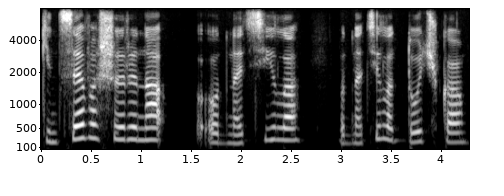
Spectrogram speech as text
кінцева ширина 1,1 точка, м,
